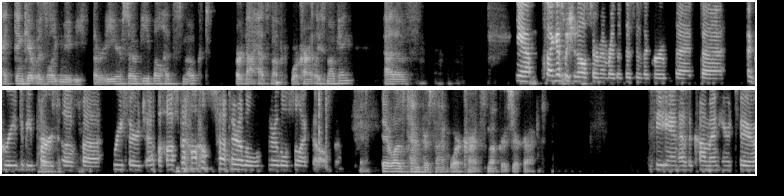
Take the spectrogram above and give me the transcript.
I think it was like maybe thirty or so people had smoked or not had smoked, were currently smoking out of, Yeah, so I guess we should also remember that this is a group that uh, agreed to be part of uh, research at the hospital. So they're a little, they're a little selected also. it was ten percent were current smokers, you're correct. I see Anne has a comment here too.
